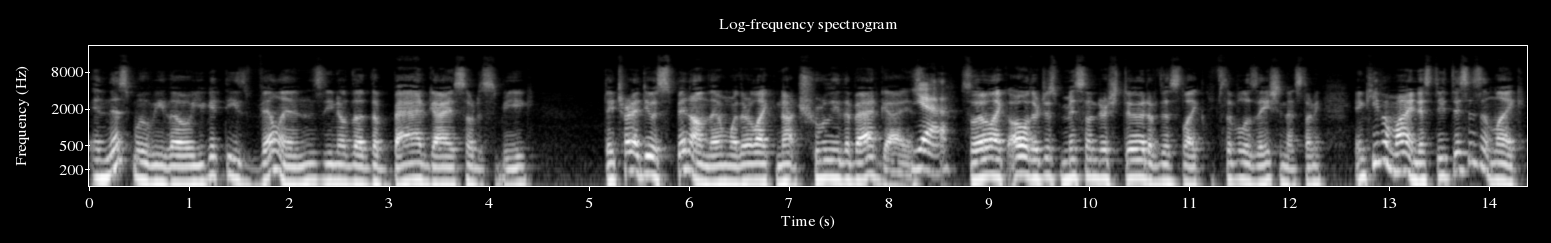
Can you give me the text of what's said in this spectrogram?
in this movie though, you get these villains, you know, the the bad guys, so to speak. They try to do a spin on them where they're like not truly the bad guys. Yeah. So they're like, oh, they're just misunderstood of this like civilization that's starting. And keep in mind, this this isn't like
